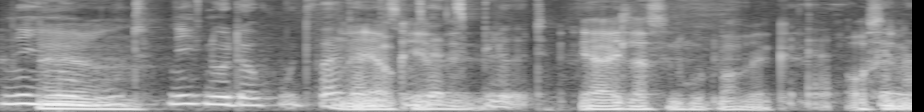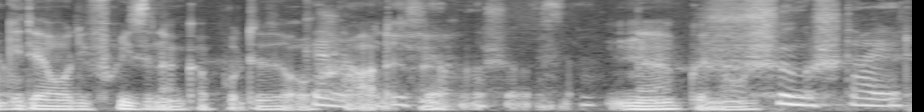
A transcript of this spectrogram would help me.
Nicht nur ja. Hut, nicht nur der Hut, weil dann ja, okay, ist es jetzt blöd. Ja, ich lasse den Hut mal weg. Ja, Außerdem genau. geht ja auch die Friese dann kaputt, ist ja auch genau, schade. Die ist ja auch immer schön, ne? genau. schön gestylt.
